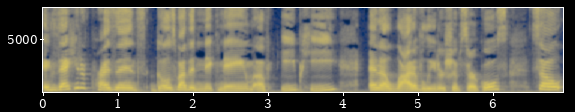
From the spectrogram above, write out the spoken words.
Executive presence goes by the nickname of EP in a lot of leadership circles. So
